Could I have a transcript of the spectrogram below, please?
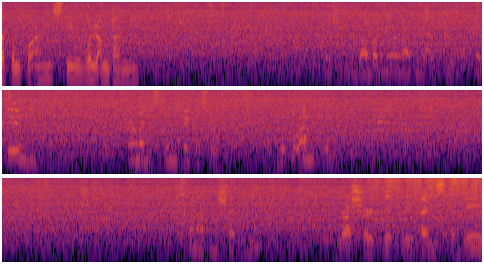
katungkuan. Steel wool ang gamit. Kasi babad muna natin sa ito. Ito yung dito. Para ma-disinfect kasi lutuan ko eh. Saka natin siya i brush your teeth three times a day.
